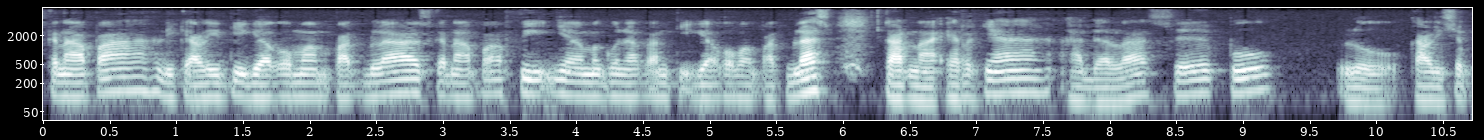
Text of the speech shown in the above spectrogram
kenapa dikali 3,14 kenapa V-nya menggunakan 3,14 karena R-nya adalah 10 kali 10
